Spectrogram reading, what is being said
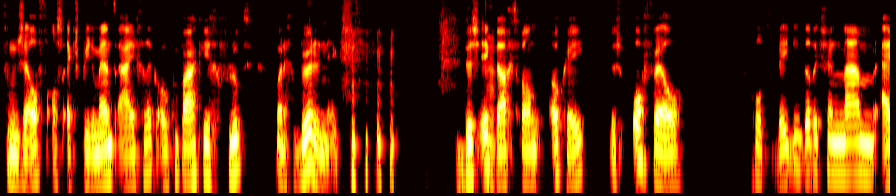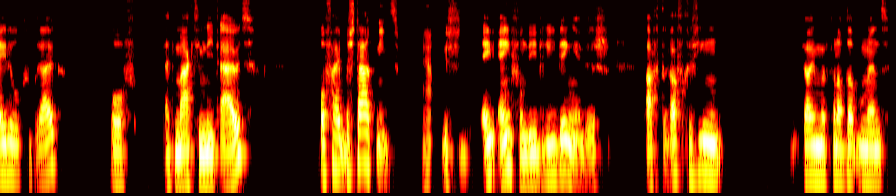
toen zelf als experiment eigenlijk ook een paar keer gevloekt, maar er gebeurde niks. dus ik dacht van, oké, dus ofwel God weet niet dat ik zijn naam ijdel gebruik, of het maakt hem niet uit, of hij bestaat niet. Ja. Dus één van die drie dingen. Dus achteraf gezien zou je me vanaf dat moment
